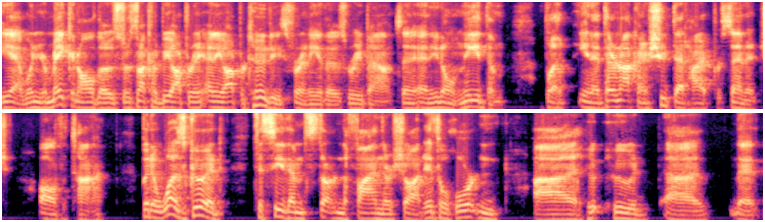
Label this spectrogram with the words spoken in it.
yeah, when you're making all those, there's not going to be oper- any opportunities for any of those rebounds, and, and you don't need them. But, you know, they're not going to shoot that high percentage all the time. But it was good to see them starting to find their shot. Ithiel Horton, uh, who, who had, uh, that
